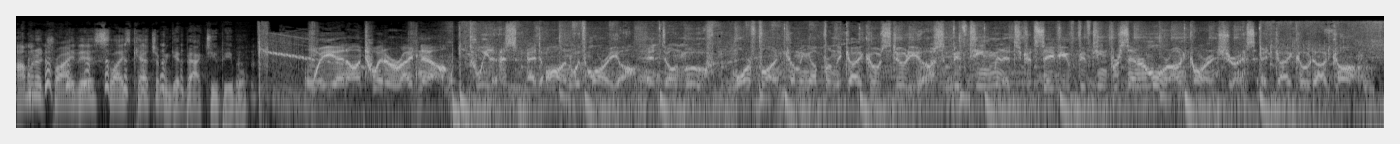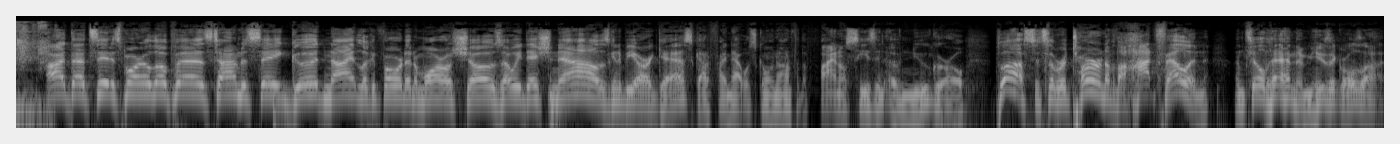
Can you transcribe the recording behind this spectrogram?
I'm gonna try this sliced ketchup and get back to you people. Weigh in on Twitter right now. Tweet us at On With Mario. And don't move. More fun coming up from the Geico Studios. 15 minutes could save you 15% or more on car insurance at geico.com. All right, that's it. It's Mario Lopez. Time to say good night. Looking forward to tomorrow's show. Zooey Deschanel is going to be our guest. Got to find out what's going on for the final season of New Girl. Plus, it's the return of the hot felon. Until then, the music rolls on.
